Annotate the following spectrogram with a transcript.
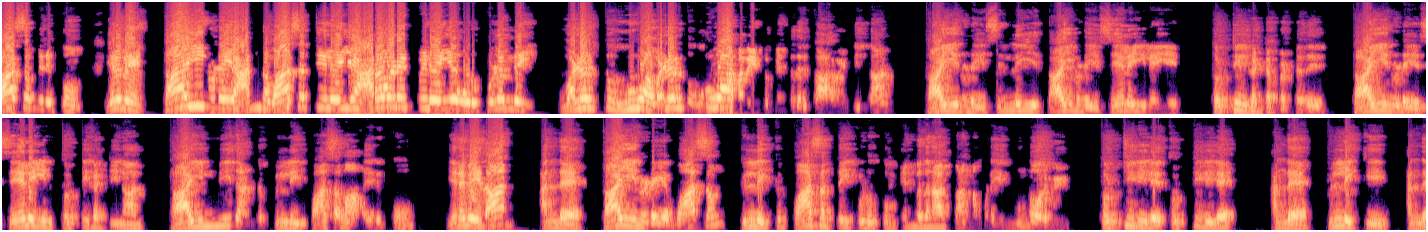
வாசம் இருக்கும். எனவே தாயினுடைய அந்த வாசத்திலேயே அரவணைப்பிலேயே ஒரு குழந்தை வளர்த்து உருவா வளர்ந்து உருவாக வேண்டும் என்பதற்காக வேண்டித்தான் தாயினுடைய சில்லையே தாயினுடைய சேலையிலேயே தொட்டில் கட்டப்பட்டது. தாயினுடைய சேலையில் தொட்டி கட்டினால் தாயின் மீது அந்த பிள்ளை பாசமாக இருக்கும். எனவேதான் அந்த தாயினுடைய வாசம் பிள்ளைக்கு பாசத்தை கொடுக்கும் என்பதனால் தான் நம்முடைய முன்னோர்கள் தொட்டிலே தொட்டிலே அந்த பிள்ளைக்கு அந்த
